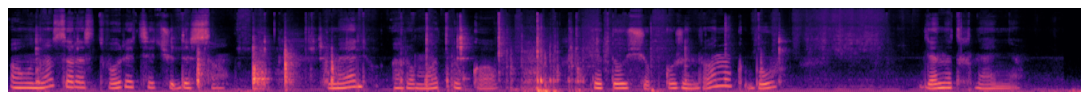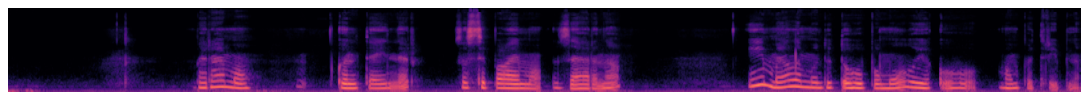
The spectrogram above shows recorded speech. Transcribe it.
А у нас зараз творяться чудеса. Мель ароматну каву. Для того, щоб кожен ранок був для натхнення. Беремо контейнер, засипаємо зерна і мелимо до того помолу, якого вам потрібно.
